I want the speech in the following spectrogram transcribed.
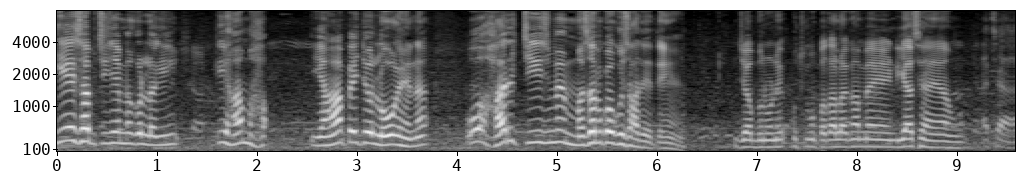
ये सब चीज़ें मेरे को लगी कि हम यहाँ पे जो लोग हैं ना वो हर चीज़ में मज़हब को घुसा देते हैं। जब उन्होंने उसको पता लगा मैं इंडिया से आया हूँ। अच्छा।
